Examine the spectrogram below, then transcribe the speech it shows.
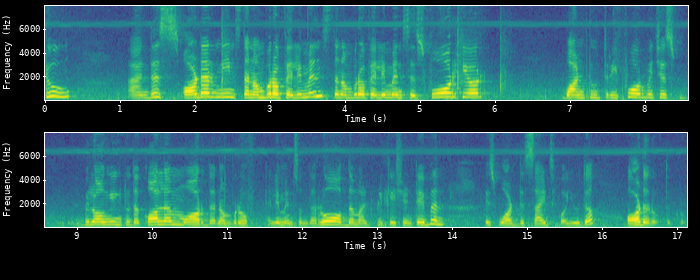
2 and this order means the number of elements, the number of elements is 4 here 1, 2, 3, 4 which is belonging to the column or the number of elements on the row of the multiplication table is what decides for you the order of the group.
